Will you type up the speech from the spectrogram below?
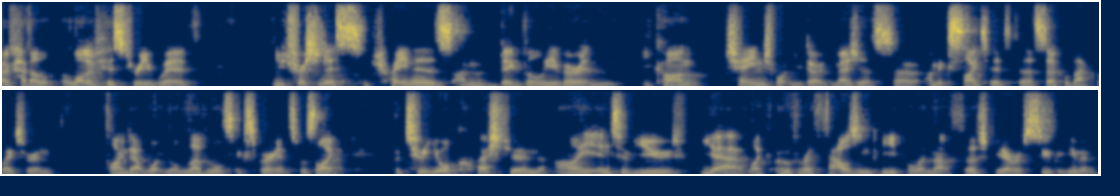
I've had a, a lot of history with nutritionists, trainers. I'm a big believer in you can't change what you don't measure. So I'm excited to circle back later and find out what your levels experience was like. But to your question, I interviewed, yeah, like over a thousand people in that first year of Superhuman.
